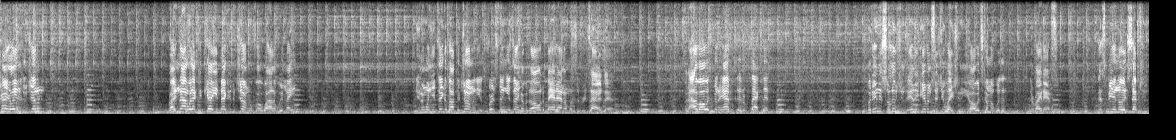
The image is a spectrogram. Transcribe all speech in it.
Hank, ladies and gentlemen. Right now, we'd like to carry you back to the jungle for a while, if we may. You know, when you think about the jungle, the first thing you think of is all the bad animals that reside there. But I've always been an advocate of the fact that put any solution to any given situation, you always come up with a, the right answer. This being no exception,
